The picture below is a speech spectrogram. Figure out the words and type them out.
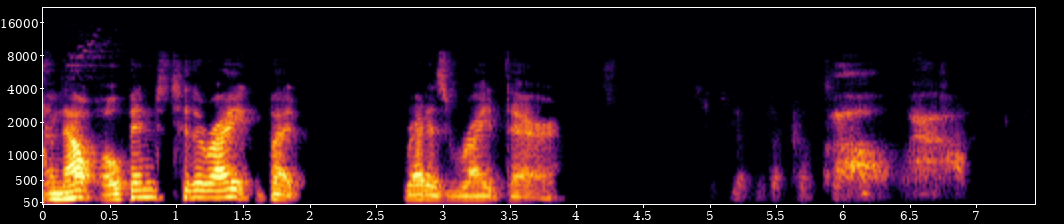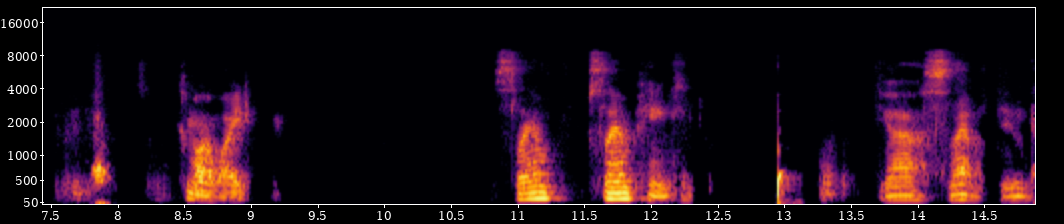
I'm now opened to the right, but red is right there. Oh, wow. Come on, white. Slam, slam pink. Yeah, slam, dude.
